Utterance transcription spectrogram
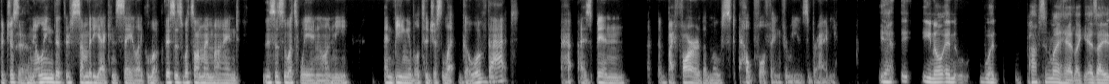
But just Yeah. knowing that there's somebody i can say like look this is what's on my mind. This is what's weighing on me. And being able to just let go of that has been uh, by far the most helpful thing for me in sobriety. Yeah it- you know and what pops in my head like as i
